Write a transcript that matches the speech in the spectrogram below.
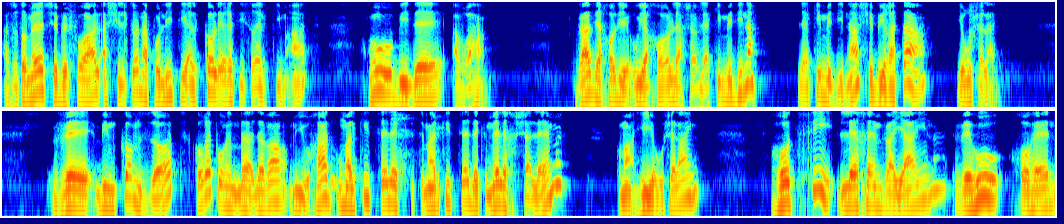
אז זאת אומרת שבפועל השלטון הפוליטי על כל ארץ ישראל כמעט, הוא בידי אברהם. ואז יכול, הוא יכול עכשיו להקים מדינה, להקים מדינה שבירתה ירושלים. ובמקום זאת, קורה פה דבר מיוחד, הוא מלכי צדק, מלכי צדק מלך שלם, כלומר, היא ירושלים, הוציא לחם ויין, והוא כהן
